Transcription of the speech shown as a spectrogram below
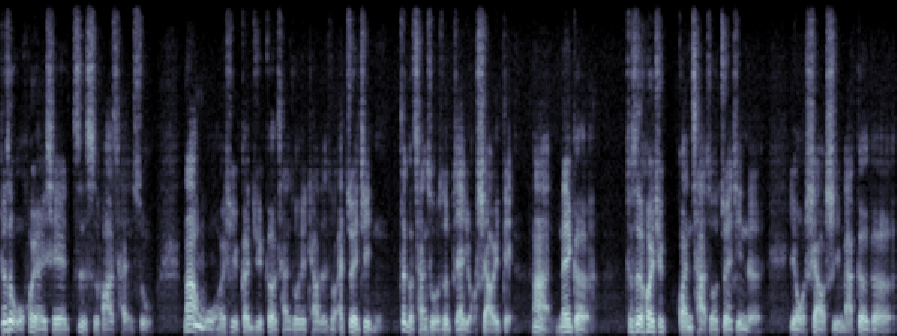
就是我会有一些自式化参数，那我会去根据各参数去调整说，哎、嗯，最近这个参数是比较有效一点。那那个就是会去观察说最近的有效性吧，各个。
